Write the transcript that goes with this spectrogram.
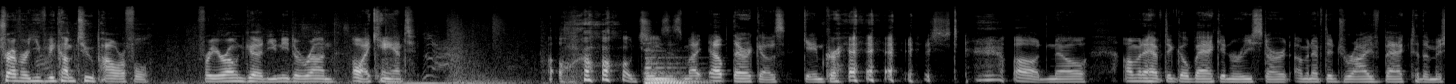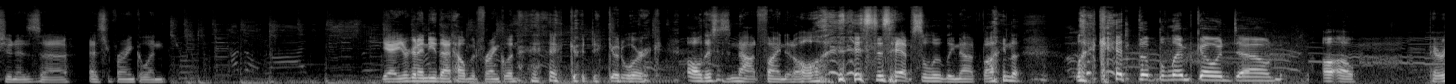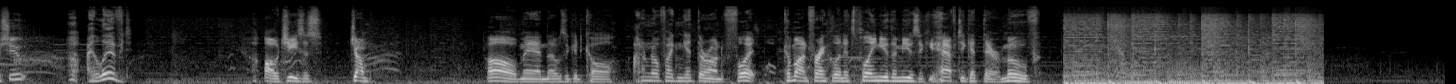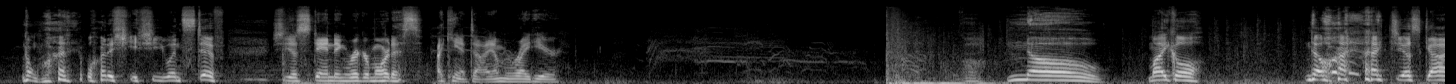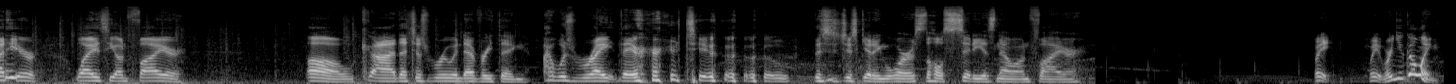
Trevor, you've become too powerful. For your own good, you need to run. Oh, I can't. Oh, oh Jesus, my, oh, there it goes. Game crashed. Oh no. I'm gonna have to go back and restart. I'm gonna have to drive back to the mission as uh, as Franklin. Yeah, you're gonna need that helmet, Franklin. good, good work. Oh, this is not fine at all. this is absolutely not fine. Look at the blimp going down. Uh-oh. Parachute? I lived. Oh, Jesus. Jump. Oh, man, that was a good call. I don't know if I can get there on foot. Come on, Franklin, it's playing you the music. You have to get there. Move. What? What is she? She went stiff. She just standing rigor mortis. I can't die. I'm right here. Oh, no! Michael! No, I, I just got here. Why is he on fire? Oh, God, that just ruined everything. I was right there, too. This is just getting worse. The whole city is now on fire. Wait, wait, where are you going?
